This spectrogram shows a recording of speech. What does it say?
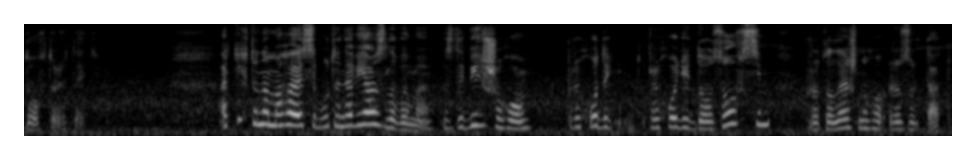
до авторитетів. А ті, хто намагається бути нав'язливими, здебільшого приходять, приходять до зовсім протилежного результату,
